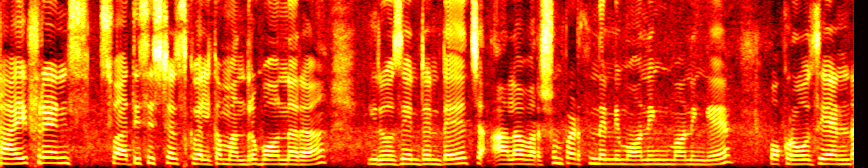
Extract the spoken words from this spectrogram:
హాయ్ ఫ్రెండ్స్ స్వాతి సిస్టర్స్కి వెల్కమ్. అందరూ బాగున్నారా? ఈరోజు ఏంటంటే చాలా వర్షం పడుతుందండి మార్నింగ్ మార్నింగే. ఒక రోజు ఎండ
